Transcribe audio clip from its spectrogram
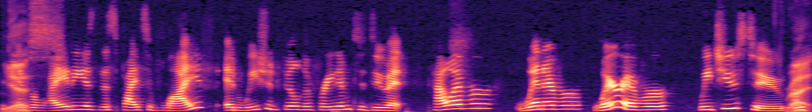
Yes. And variety is the spice of life, and we should feel the freedom to do it however, whenever, wherever we choose to. with- Right.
